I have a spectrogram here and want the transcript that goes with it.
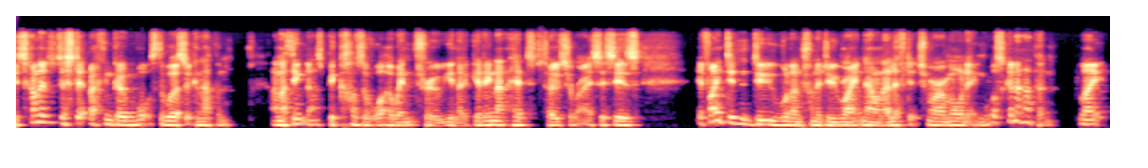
is kind of to step back and go, what's the worst that can happen? And I think that's because of what I went through. You know, getting that head to toe psoriasis is if I didn't do what I'm trying to do right now and I left it tomorrow morning, what's going to happen? Like,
